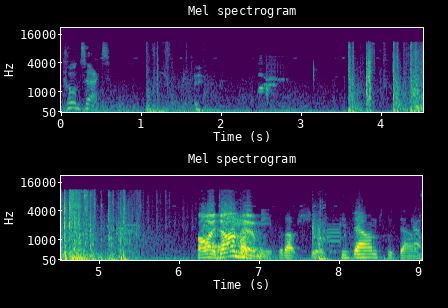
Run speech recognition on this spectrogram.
Contact. Oh, I downed Fuck him. me without shield. He's down, he's down.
